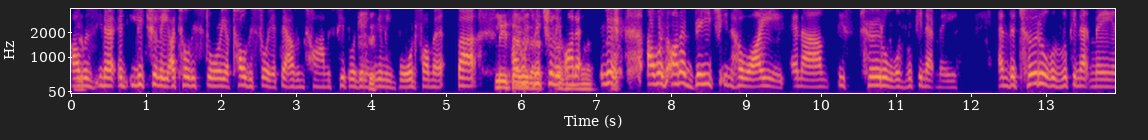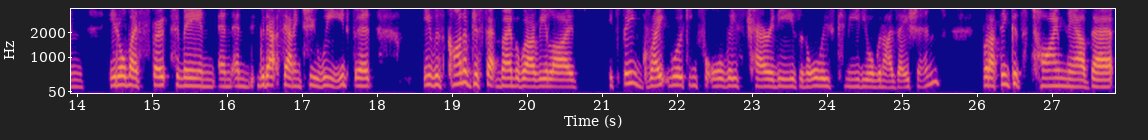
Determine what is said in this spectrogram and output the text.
I yep. was, you know, it, literally, I told this story. I've told this story a thousand times. People are getting really bored from it, but Please I was literally on a yeah, I was on a beach in Hawaii, and um, this turtle was looking at me, and the turtle was looking at me, and it almost spoke to me, and and and without sounding too weird, but it was kind of just that moment where I realized it's been great working for all these charities and all these community organizations. But I think it's time now that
